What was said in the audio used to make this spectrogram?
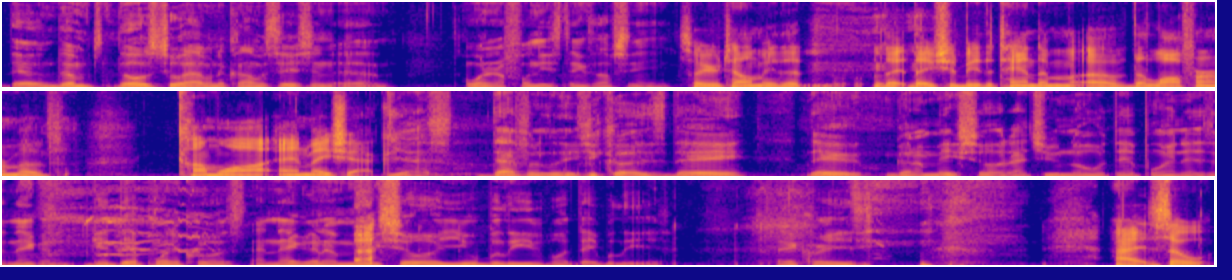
They're, them those two having a conversation. Uh, one of the funniest things I've seen. So you're telling me that they, they should be the tandem of the law firm of Nkamhoua and Mashack. Yes, definitely because they they're gonna make sure that you know what their point is, and they're gonna get their point across, and they're gonna make sure you believe what they believe. They're crazy. All right. So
